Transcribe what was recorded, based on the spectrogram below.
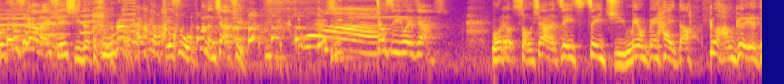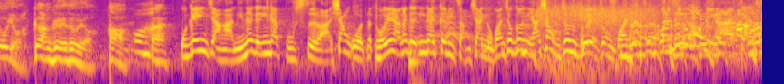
我就是要来学习的。主任还没有结束，我不能下去。哇，就是因为这样。我的手下的这一这一局没有被害到，各行各业都有，各行各业都有。好，哇，我跟你讲啊，你那个应该不是啦，像我，我跟你讲，那个应该跟你长相有关，就跟你啊，像我们就是不会有这种关系。但是如果你来长相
